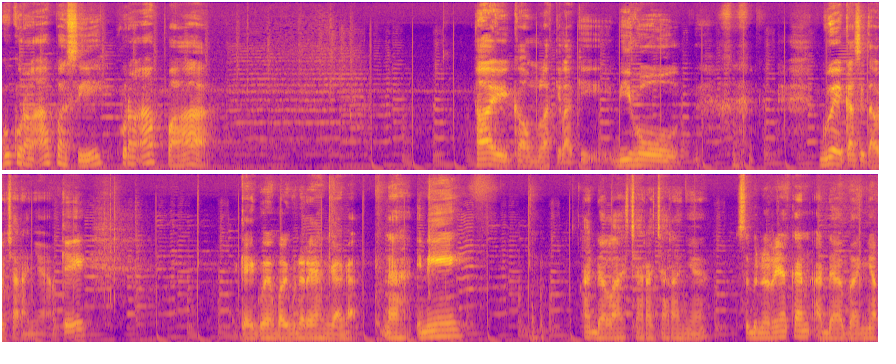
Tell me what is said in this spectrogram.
Gue kurang apa sih? Kurang apa? Hai kaum laki-laki, behold. gue kasih tahu caranya, oke? Okay? Oke, gue yang paling bener ya, enggak enggak. Nah, ini adalah cara-caranya. Sebenarnya kan ada banyak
